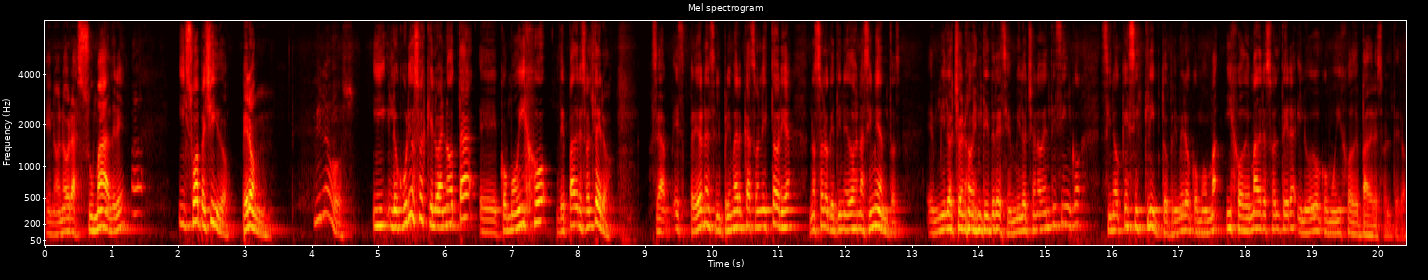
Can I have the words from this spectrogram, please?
en honor a su madre, y su apellido, Perón. Mira vos. Y lo curioso es que lo anota eh, como hijo de padre soltero. O sea, es, Perón es el primer caso en la historia, no solo que tiene dos nacimientos, en 1893 y en 1895, sino que es inscripto primero como hijo de madre soltera y luego como hijo de padre soltero.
